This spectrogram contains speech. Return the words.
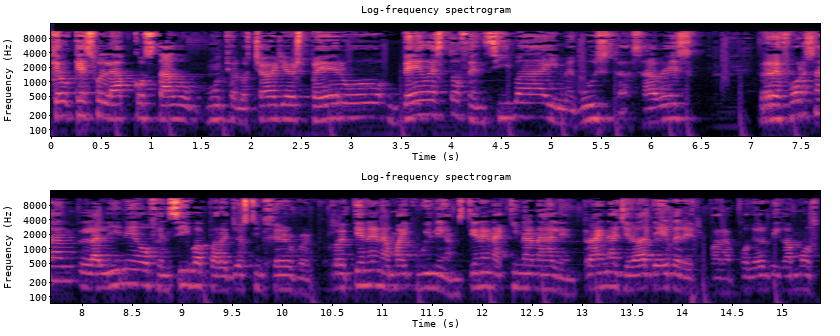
creo que eso le ha costado mucho a los Chargers, pero veo esta ofensiva y me gusta, ¿sabes? Reforzan la línea ofensiva para Justin Herbert, retienen a Mike Williams, tienen a Keenan Allen, traen a Gerald Everett para poder, digamos,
